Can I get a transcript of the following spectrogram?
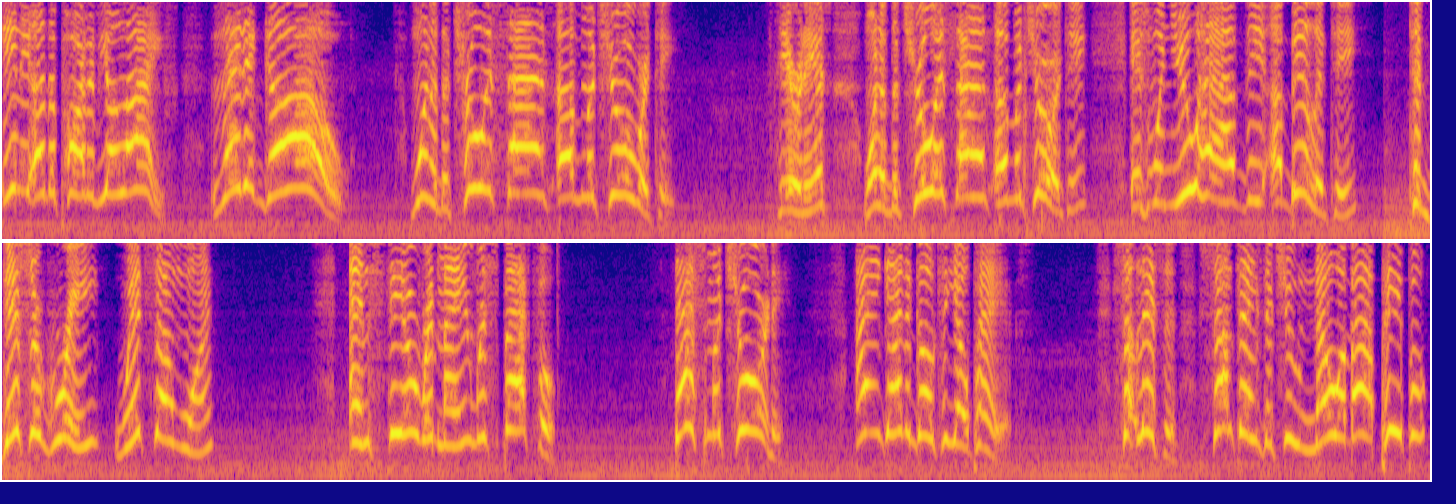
any other part of your life. Let it go. One of the truest signs of maturity. Here it is. One of the truest signs of maturity is when you have the ability to disagree with someone and still remain respectful. That's maturity. I ain't got to go to your past. So listen, some things that you know about people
